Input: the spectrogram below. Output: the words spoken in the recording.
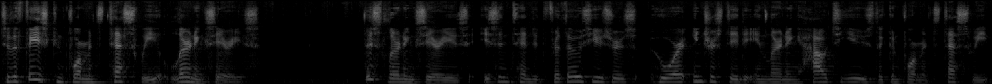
to the FACE Conformance Test Suite Learning Series. This learning series is intended for those users who are interested in learning how to use the Conformance Test Suite,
